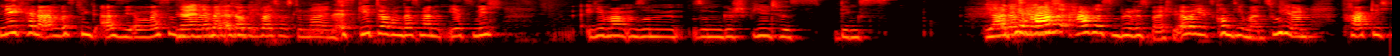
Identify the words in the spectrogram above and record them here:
Nee, keine Ahnung, das klingt assi, aber weißt du, Nein, ich aber ich Also, glaube, ich weiß, was du meinst. es geht darum, dass man jetzt nicht jemandem so ein, so ein gespieltes Dings. ja, okay, Haare, Haare ist ein blödes Beispiel, aber jetzt kommt jemand zu dir und fragt dich,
